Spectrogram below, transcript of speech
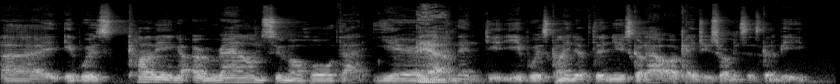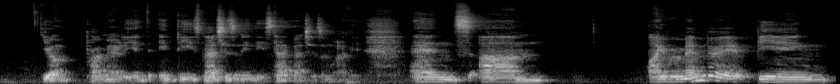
uh, it was coming around sumo hall that year Yeah. and then it was kind of the news got out okay juice robinson's going to be you know primarily in, in these matches and in these tag matches and whatever and um, i remember it being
